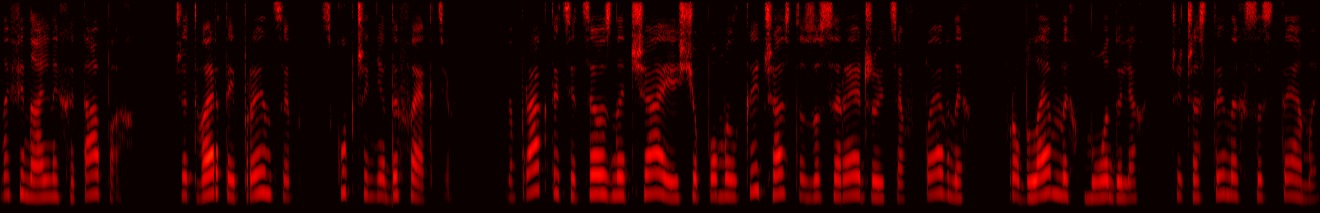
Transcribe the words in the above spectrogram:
на фінальних етапах. Четвертий принцип скупчення дефектів. На практиці це означає, що помилки часто зосереджуються в певних проблемних модулях чи частинах системи.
